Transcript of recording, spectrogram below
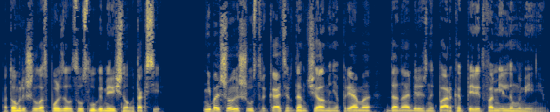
потом решил воспользоваться услугами речного такси. Небольшой и шустрый катер домчал меня прямо до набережной парка перед фамильным имением.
